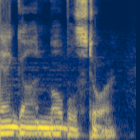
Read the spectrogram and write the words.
Yangon Mobile Store.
